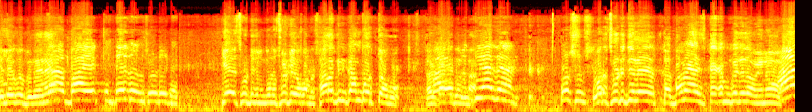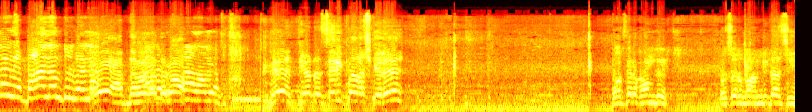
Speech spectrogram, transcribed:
এলে কই বিরে না? হ্যাঁ, ভাই একটু দিয়ে দেন ছুটে দেন। কে ছুটি দিন কোনো ছুটি হবে না। সারাদিন কাম করতে হবে। টাকা দেন দিয়ে দেন অসুস্থ। ওরা ছুটি দিলে তোর বাবা আজকে কাম করে দাও ইনো আরে রে, ভাই নাম তুলবেন না। এই, আপনার দেখো। চালাবো। এ তুই তো সেরিক পারাস কে রে? বসের কম দে বছর ফান দিতাছি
